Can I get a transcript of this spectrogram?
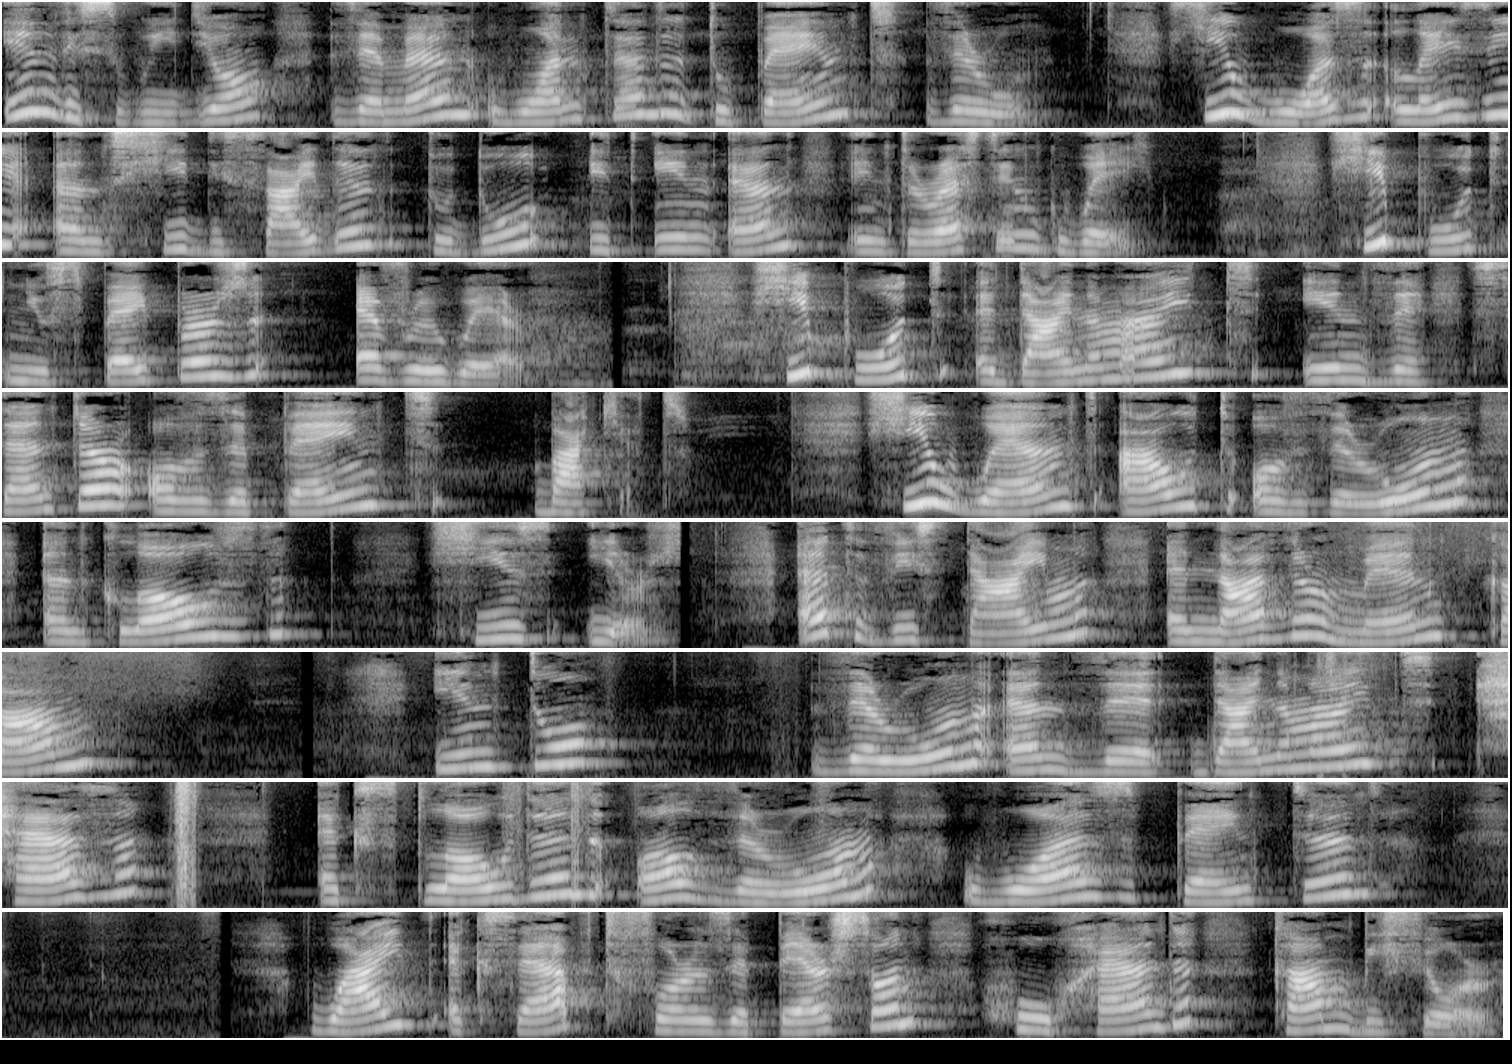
In this video, the man wanted to paint the room. He was lazy and he decided to do it in an interesting way. He put newspapers everywhere. He put a dynamite in the center of the paint bucket. He went out of the room and closed his ears. At this time, another man came into the room and the dynamite has exploded. All the room was painted white except for the person who had come before.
